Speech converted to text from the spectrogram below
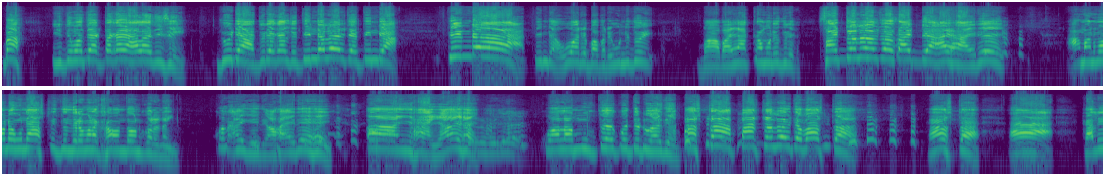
বাহ। ইতিমধ্যে একটা গায়ে হালাই দিছে। দুইটা দুইটা খেলছে তিনটা লয়েছে তিনটা। তিনটা তিনটা। ও আরে বাবারে উনি দুই। বাবা এক কামড়ে দুইটা সাইডটা লয়েছে সাইডটা হায় হায় রে। আমার মনে উনি আসতে দিন ধরে মানে খাওয়ান দাওয়ান করে নাই। কলা হায় রে হেই আই হাই হাই হাই কলা মুখ তো কইতে ঢুকাই দে। পাঁচটা পাঁচটা পাঁচটা। পাঁচটা। হ্যাঁ কালি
